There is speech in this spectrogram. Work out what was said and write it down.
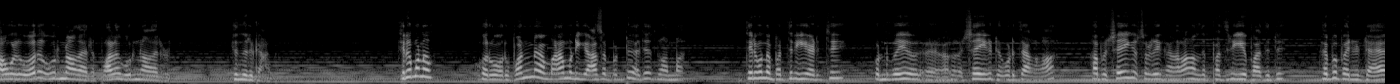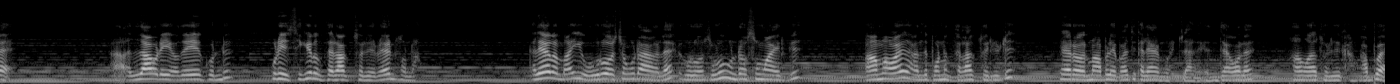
அவங்களுக்கு ஒரு குருநாதர் பல குருநாதர்கள் இருந்திருக்காங்க. திருமணம் ஒரு ஒரு பொண்ணை மனமுடிக்க ஆசைப்பட்டு அஜித் மாமா திருமண பத்திரிகை எடுத்து கொண்டு போய் செய்கிட்டு செய்கிட்ட கொடுத்தாங்களாம். அப்போ செய்க சொல்லியிருக்காங்களாம். அந்த பத்திரிகையை பார்த்துட்டு தப்பு பண்ணிட்ட. அல்லாவுடைய உதவியை கொண்டு கூடிய சீக்கிரம் தலாக் சொல்லிடுவேன்னு சொன்னான். கல்யாணம் ஆகி ஒரு வருஷம் கூட ஆகலை. ஒரு வருஷமும் ரெண்டு வருஷமாக ஆயிருக்கு மாமாவே அந்த பொண்ணை தலாக் சொல்லிட்டு வேறு ஒரு மாப்பிள்ளையை பார்த்து கல்யாணம் வச்சாங்க. இந்த தகவலை மாமா சொல்லியிருக்காங்க. அப்போ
